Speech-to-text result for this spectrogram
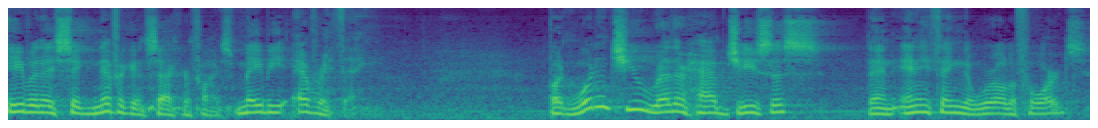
even a significant sacrifice, maybe everything. But wouldn't you rather have Jesus than anything the world affords?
